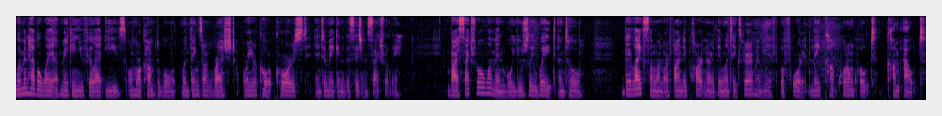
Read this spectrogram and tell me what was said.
Women have a way of making you feel at ease or more comfortable when things aren't rushed or you're co- coerced into making a decision sexually. Bisexual women will usually wait until they like someone or find a partner they want to experiment with before they quote unquote come out.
